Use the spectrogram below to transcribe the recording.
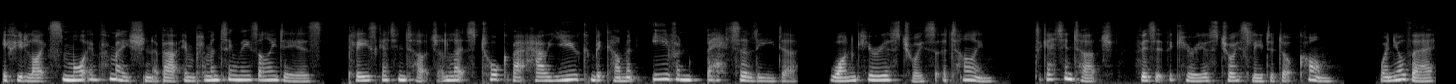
If you'd like some more information about implementing these ideas, please get in touch and let's talk about how you can become an even better leader, one curious choice at a time. To get in touch, visit thecuriouschoiceleader.com. When you're there,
